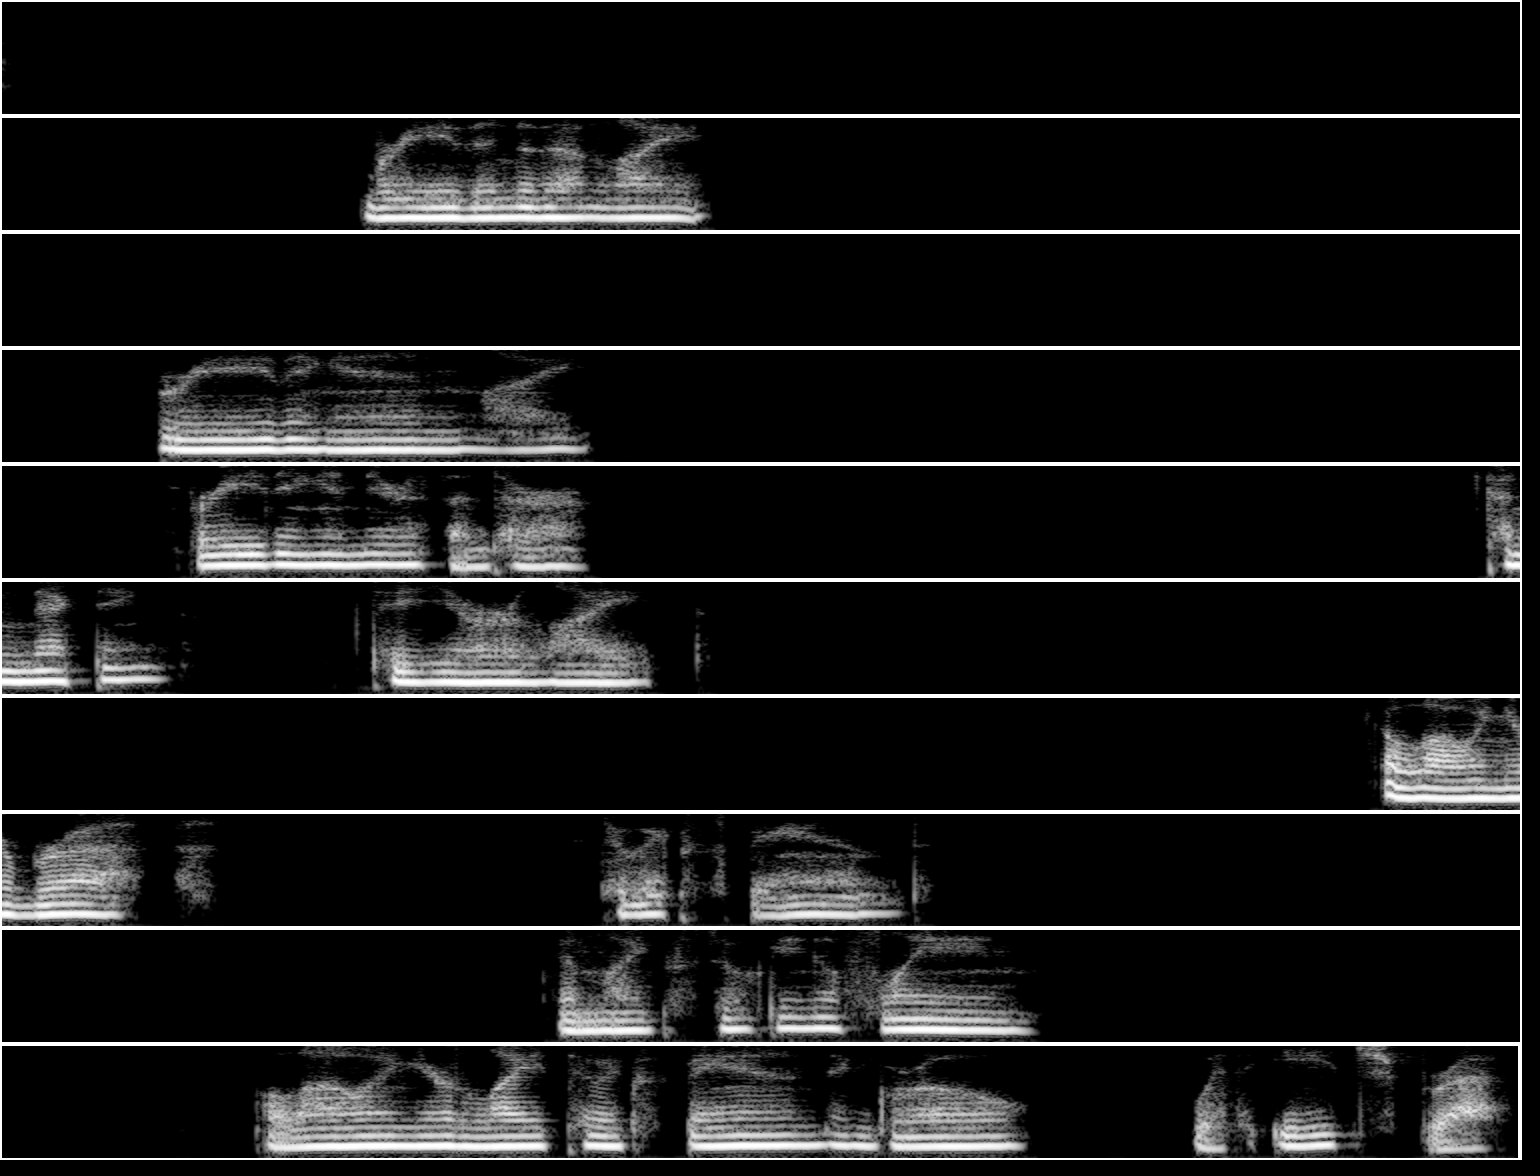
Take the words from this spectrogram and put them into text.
Breathe into that light. Breathing in light. Breathing into your center. Connecting to your light. Allowing your breath to expand. And like stoking a flame, allowing your light to expand and grow with each breath.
